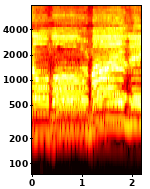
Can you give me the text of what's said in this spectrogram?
no more my lips.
